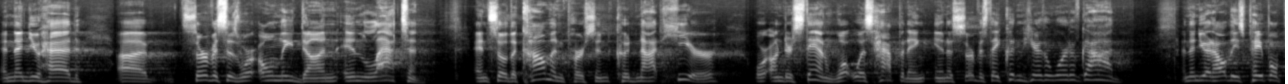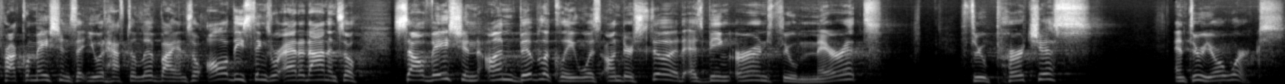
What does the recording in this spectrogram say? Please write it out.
And then you had uh, services were only done in Latin. And so the common person could not hear or understand what was happening in a service. They couldn't hear the word of God. And then you had all these papal proclamations that you would have to live by. And so all these things were added on. And so salvation, unbiblically, was understood as being earned through merit, through purchase, and through your works.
